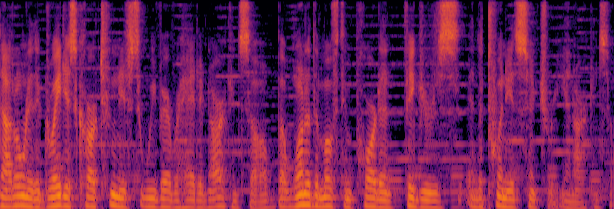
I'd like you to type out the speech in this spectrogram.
not only the greatest cartoonist we've ever had in Arkansas, but one of the most important figures in the 20th century in Arkansas.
